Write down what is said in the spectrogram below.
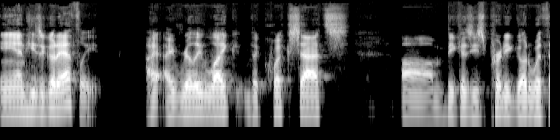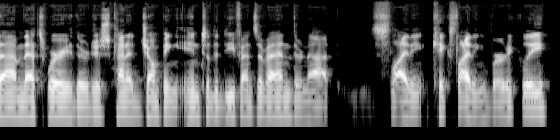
and he's a good athlete. I, I really like the quick sets um, because he's pretty good with them. That's where they're just kind of jumping into the defensive end. They're not sliding, kick sliding vertically,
